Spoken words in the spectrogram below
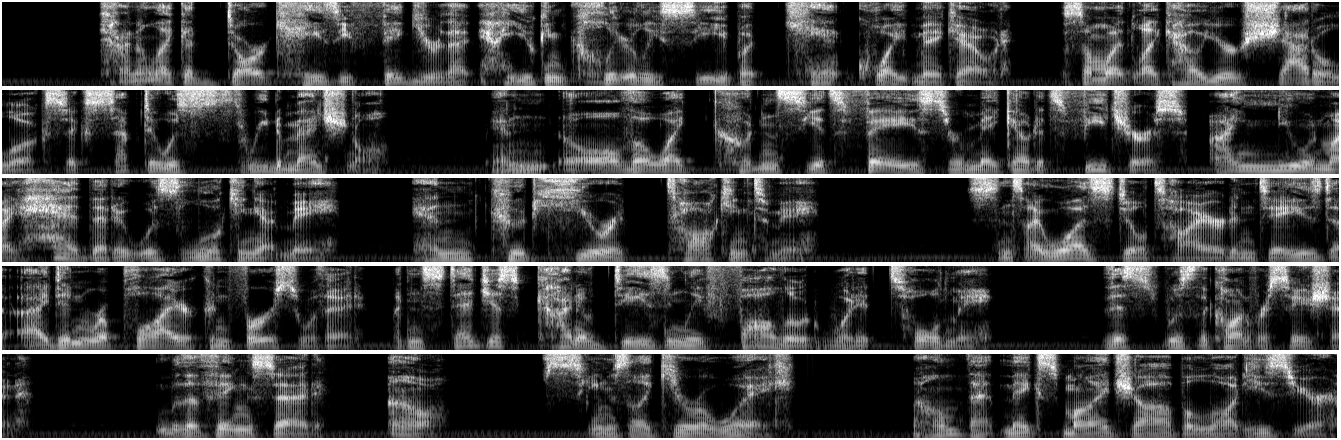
kind of like a dark, hazy figure that you can clearly see but can't quite make out. Somewhat like how your shadow looks, except it was three dimensional. And although I couldn't see its face or make out its features, I knew in my head that it was looking at me and could hear it talking to me. Since I was still tired and dazed, I didn't reply or converse with it, but instead just kind of dazingly followed what it told me. This was the conversation. The thing said, Oh, Seems like you're awake. Well, that makes my job a lot easier.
